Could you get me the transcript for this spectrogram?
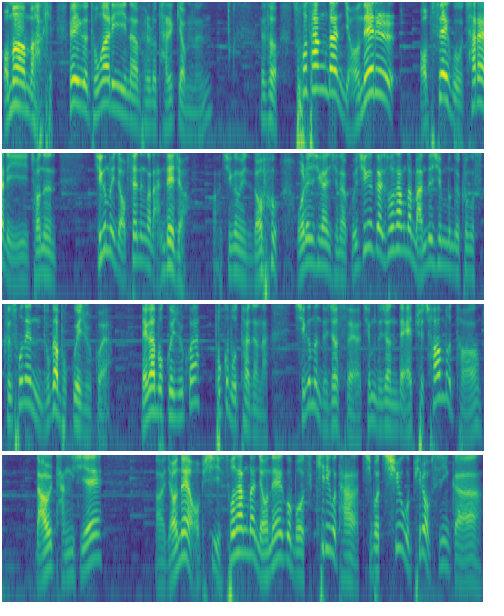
어마어마하게. 그냥 이거 동아리나 별로 다를 게 없는. 그래서 소상단 연애를 없애고 차라리 저는 지금은 이제 없애는 건 안 되죠. 어, 지금은 이제 너무 오랜 시간 지났고 지금까지 소상단 만드신 분들 그, 그 손해는 누가 복구해 줄 거야? 내가 복구해 줄 거야? 복구 못 하잖아. 지금은 늦었어요. 지금 늦었는데 애초에 처음부터 나올 당시에 어, 연애 없이 소상단 연애고 뭐 스킬이고 다 집어치우고 필요 없으니까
